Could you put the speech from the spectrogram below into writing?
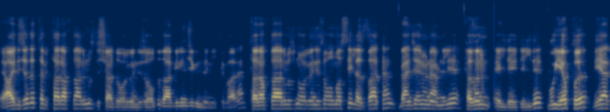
E, ayrıca da tabii taraftarımız dışarıda organize oldu daha birinci günden itibaren. Taraftarımızın organize olmasıyla zaten bence en önemli kazanım elde edildi. Bu yapı diğer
